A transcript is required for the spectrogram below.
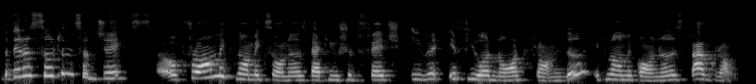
But there are certain subjects uh, from economics honors that you should fetch even if you are not from the economic honors background.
